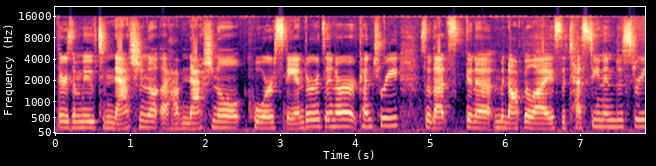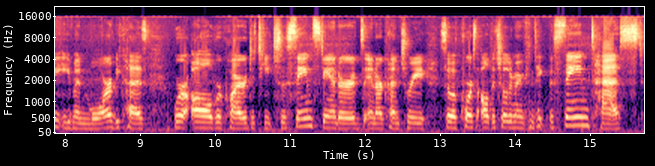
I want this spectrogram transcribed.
there's a move to national uh, have national core standards in our country so that's going to monopolize the testing industry even more because we're all required to teach the same standards in our country so of course all the children can take the same test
